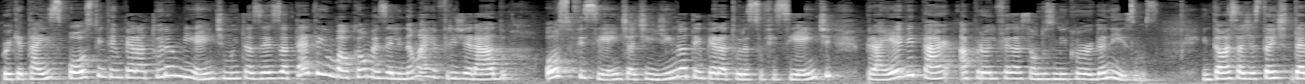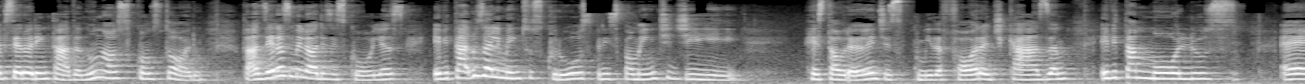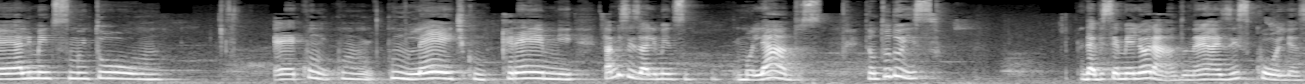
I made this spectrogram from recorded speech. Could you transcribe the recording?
Porque está exposto em temperatura ambiente, muitas vezes até tem um balcão, mas ele não é refrigerado o suficiente, atingindo a temperatura suficiente para evitar a proliferação dos micro-organismos. Então, essa gestante deve ser orientada no nosso consultório, fazer as melhores escolhas, evitar os alimentos crus, principalmente de restaurantes, comida fora de casa, evitar molhos, é, alimentos muito é, com, com, com leite, com creme, sabe esses alimentos molhados? Então, tudo isso deve ser melhorado, né? As escolhas.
